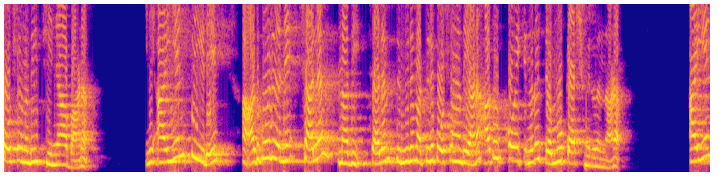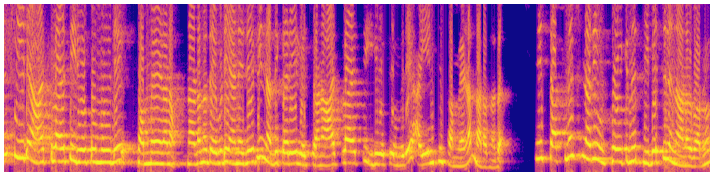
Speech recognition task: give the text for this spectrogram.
പോഷക നദി ചിനാബാണ് ഇനി ഐ എൻ സിയുടെ അതുപോലെ തന്നെ ചലം നദി ചലം സിന്ധുവിന്റെ മറ്റൊരു പോഷക നദിയാണ് അത് ഉത്ഭവിക്കുന്നത് ജമ്മു കാശ്മീരിൽ നിന്നാണ്. ഐ എൻ സിയുടെ ആയിരത്തി തൊള്ളായിരത്തി ഇരുപത്തി ഒമ്പതിലെ സമ്മേളനം നടന്നത് എവിടെയാണ്? രവി നദിക്കരയിൽ വെച്ചാണ് ആയിരത്തി തൊള്ളായിരത്തി ഇരുപത്തി ഒമ്പതിലെ ഐ എൻ സി സമ്മേളനം നടന്നത്. ഇനി സത്ലജ് നദി ഉത്ഭവിക്കുന്നത് ടിബറ്റിൽ നിന്നാണ് പറഞ്ഞു.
